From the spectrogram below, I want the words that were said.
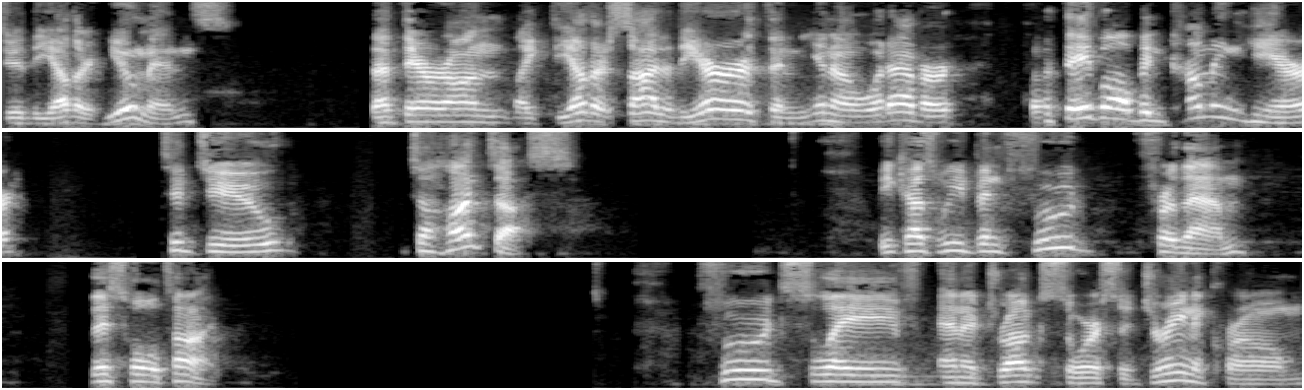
to the other humans that they're on like the other side of the earth and you know whatever. But they've all been coming here to do to hunt us because we've been food for them this whole time. Food, slave, and a drug source, adrenochrome,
